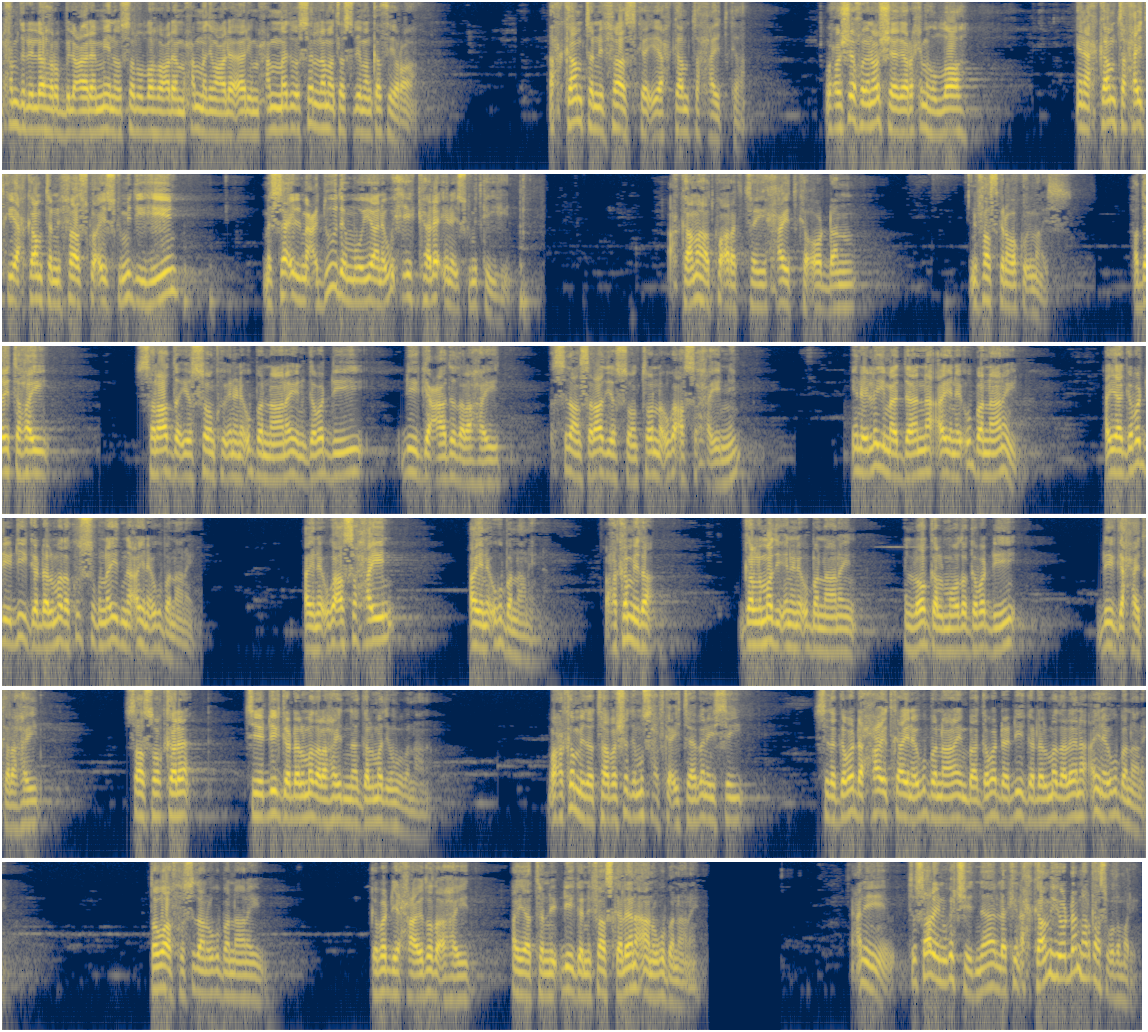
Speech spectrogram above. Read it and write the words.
alxamdu lilaahi rab alcaalamiin w sala allahu cala muxamedi wcala aali muxamed w salama tasliima kasiira axkaamta nifaaska iyo axkaamta xaydka wuxuu sheikhu inoo sheegay raximahullah in axkaamta xaydka iyo axkaamta nifaasku ay isku mid yihiin masaa'il macduuda mooyaane wixii kale inay isku mid ka yihiin. Axkaamahaad ku aragtay xaydka oo dhan nifaaskana waa ku imanaysa. Hadday tahay salaadda iyo soonku inaynay u bannaanayn gabadhii dhiigga caadada lahayd. Sidaan salaad iyo soontoonna uga asaxaynin inay la yimaadaanna aynay u bannaanayn ayaa gabadhii dhiigga dhalmada ku sugnaydna aynay ugu bannaanayn. Aynay uga asaxayn aynay ugu bannaanayn. Waxaa ka mida galmadii inaynay u bannaanayn in loo galmoodo gabadhii dhiigga xaydka lahayd. Saasoo kale tii dhiigga dhalmada lahaydna galmadii uma bannaana waxaa ka mida taabashadii musxafka ay taabanaysay sida gabadha xaydka aynay ugu bannaanayn baa gabadha dhiigga dhalmada lena aynay ugu bannaanayn. Dawaafku sidaan ugu bannaanayn. Gabadhii xaa'idada ahayd ayaa tan dhiigga nifaaska lena aan ugu bannaanayn. Yacnii tusaalaynu uga jeednaa laakiin axkaamihii oo dhan halkaas wada mari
